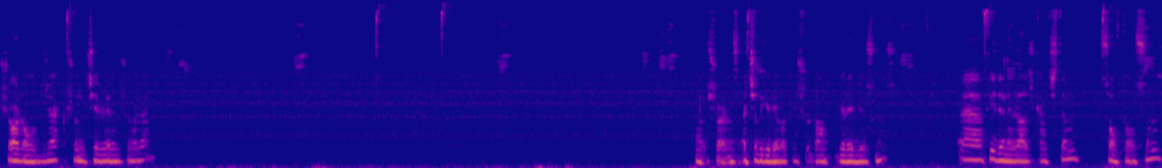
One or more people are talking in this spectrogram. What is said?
Şöyle olacak. Şunu çevirelim şöyle. Evet, şöyle mesela açılı geliyor bakın şuradan görebiliyorsunuz. Ee, feeder'ını birazcık açtım. Soft olsun.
